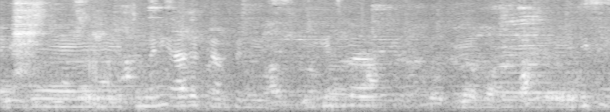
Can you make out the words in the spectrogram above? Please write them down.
and uh, to many other companies in Israel. Uh, this is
